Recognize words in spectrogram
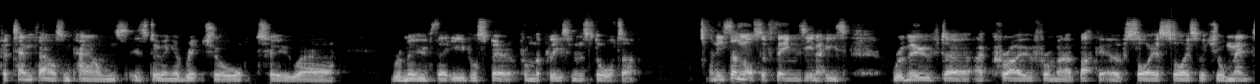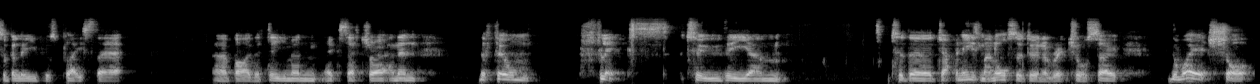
for ten thousand pounds is doing a ritual to uh, remove the evil spirit from the policeman's daughter. And he's done lots of things. You know, he's removed a, a crow from a bucket of soya sauce, which you're meant to believe was placed there uh, by the demon, etc. And then the film flicks to the um, to the Japanese man also doing a ritual. So the way it's shot,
